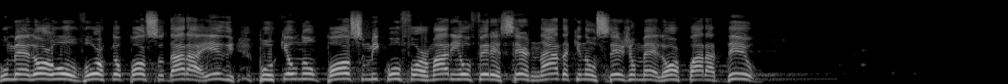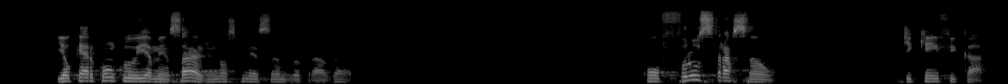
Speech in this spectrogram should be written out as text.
o melhor louvor que eu posso dar a Ele, porque eu não posso me conformar em oferecer nada que não seja o melhor para Deus. E eu quero concluir a mensagem, nós começamos atrasado com frustração de quem ficar.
